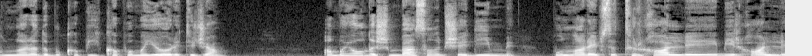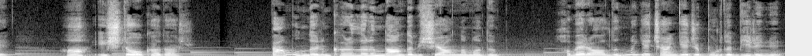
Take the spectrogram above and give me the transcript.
Bunlara da bu kapıyı kapamayı öğreteceğim. Ama yoldaşım ben sana bir şey diyeyim mi? Bunlar hepsi tır halli bir halli. Hah işte o kadar. Ben bunların karılarından da bir şey anlamadım. Haber aldın mı geçen gece burada birinin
